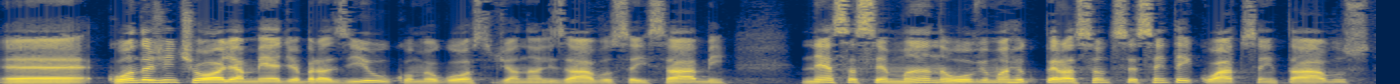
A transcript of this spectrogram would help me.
É, quando a gente olha a média Brasil, como eu gosto de analisar, vocês sabem, nessa semana houve uma recuperação de 64 centavos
